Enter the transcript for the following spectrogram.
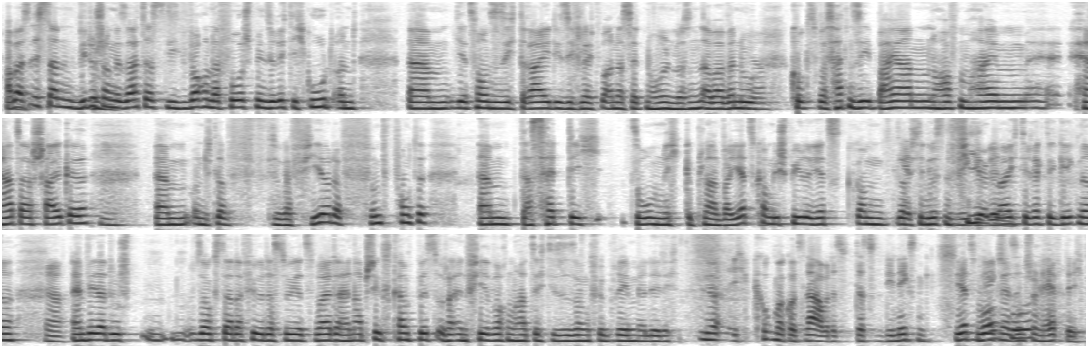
Aber es ist dann, wie du schon gesagt hast, die Wochen davor spielen sie richtig gut und ähm, jetzt holen sie sich drei, die sie vielleicht woanders hätten holen müssen. Aber wenn du Ja. guckst, was hatten sie? Bayern, Hoffenheim, Hertha, Schalke ähm, und ich glaube sogar vier oder fünf Punkte. Ähm, das hätte ich so nicht geplant, weil jetzt kommen die Spiele, jetzt kommen, glaube ich, die nächsten vier gewinnen. gleich direkte Gegner. Ja. Entweder du sorgst da dafür, dass du jetzt weiterhin Abstiegskampf bist, oder in vier Wochen hat sich die Saison für Bremen erledigt. Ja, ich guck mal kurz nach, aber das, das, die nächsten Jetzt Gegner Wolfsburg. sind schon heftig.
